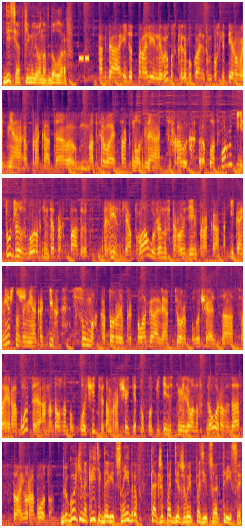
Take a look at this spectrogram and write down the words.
десятки миллионов долларов когда идет параллельный выпуск или буквально там после первого дня проката открывается окно для цифровых э, платформ, и тут же сборы в кинотеатрах падают. Резкий обвал уже на второй день проката. И, конечно же, ни о каких суммах, которые предполагали актеры получать за свои работы, она должна была получить там, в расчете где-то около 50 миллионов долларов за свою работу. Другой кинокритик Давид Шнейдеров также поддерживает позицию актрисы.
